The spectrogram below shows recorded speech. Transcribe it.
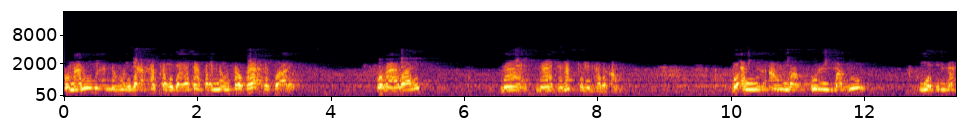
ومعلوم أنه إذا أحب هدايته فإنه سوف يحرص عليه. ومع ذلك ما ما يتمكن من هذا الأمر. لأن الأمر كله بيد الله.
